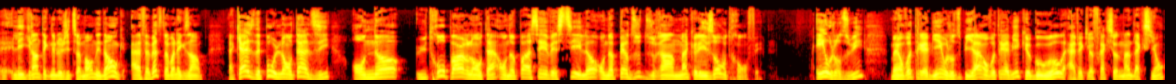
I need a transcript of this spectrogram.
euh, les grandes technologies de ce monde. Et donc, Alphabet, c'est un bon exemple. La Caisse des longtemps a dit on a eu trop peur longtemps, on n'a pas assez investi et là, on a perdu du rendement que les autres ont fait. Et aujourd'hui, ben on voit très bien, aujourd'hui puis hier, on voit très bien que Google, avec le fractionnement de l'action,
